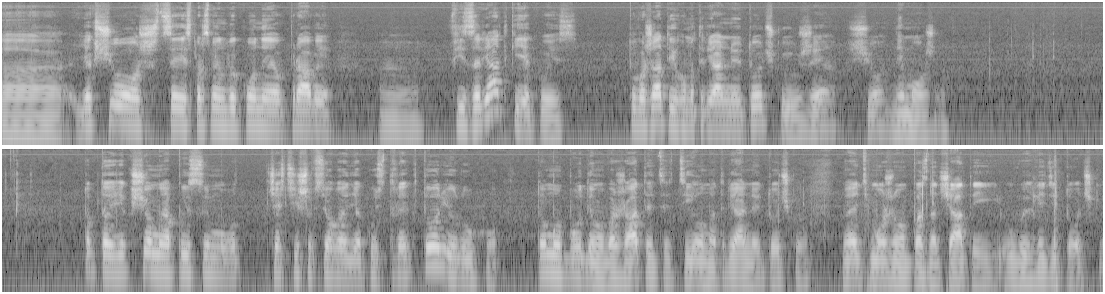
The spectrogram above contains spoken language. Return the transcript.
Е, якщо ж цей спортсмен виконує вправи е, фіззарядки якоїсь, то вважати його матеріальною точкою вже що не можна. Тобто, якщо ми описуємо частіше всього якусь траєкторію руху, то ми будемо вважати це тіло матеріальною точкою. Навіть можемо позначати її у вигляді точки.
